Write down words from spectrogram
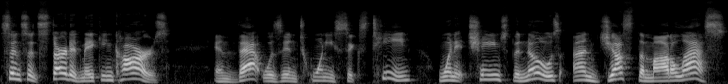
since it started making cars, and that was in 2016 when it changed the nose on just the Model S.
